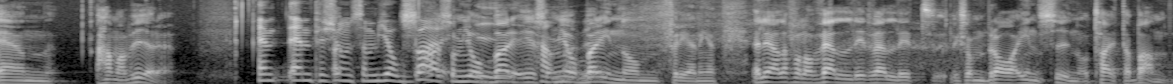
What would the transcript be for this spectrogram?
en Hammarbyare. En, en, person som jobbar, som, jobbar i Som jobbar inom föreningen. Eller i alla fall har väldigt, väldigt liksom, bra insyn och tajta band.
